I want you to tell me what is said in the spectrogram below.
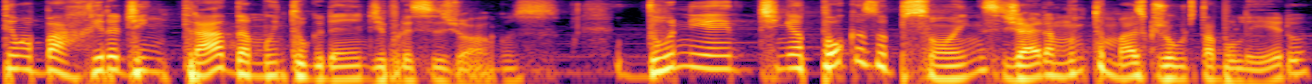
tem uma barreira de entrada muito grande para esses jogos. O Dune é- tinha poucas opções, já era muito mais que jogo de tabuleiro.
